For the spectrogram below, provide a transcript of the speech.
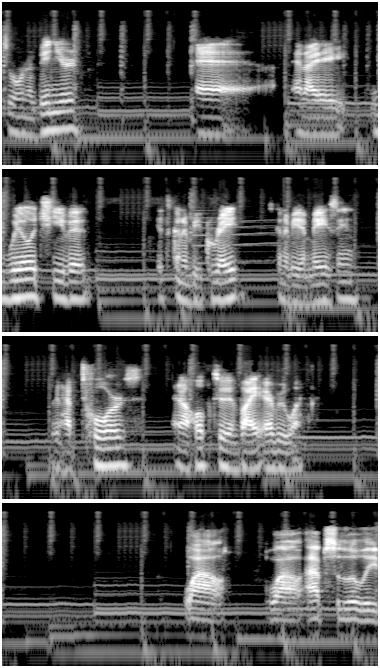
to own a vineyard and, and i will achieve it it's going to be great. It's going to be amazing. We're going to have tours, and I hope to invite everyone. Wow. Wow, absolutely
